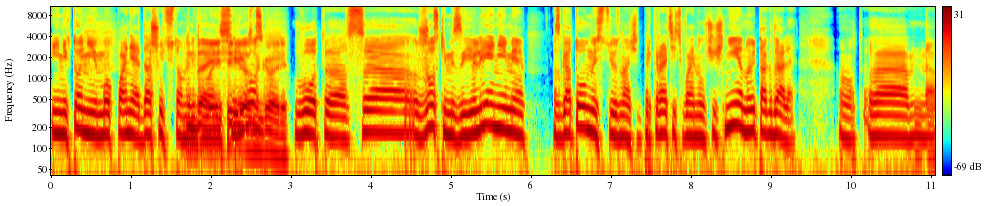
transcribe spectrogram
И никто не мог понять, да, шутит он или да, говорит серьезно всерьез. говорит. Вот, с жесткими заявлениями, с готовностью, значит, прекратить войну в Чечне, ну и так далее. Вот. Э,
